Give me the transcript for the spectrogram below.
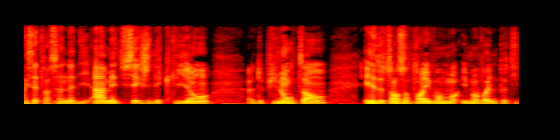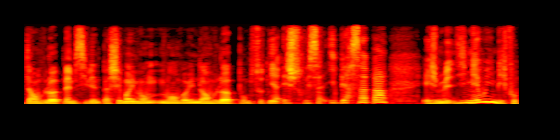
Et cette personne m'a dit ah mais tu sais que j'ai des clients euh, depuis longtemps et de temps en temps ils m'envoient une petite enveloppe même s'ils viennent pas chez moi ils m'envoient une enveloppe pour me soutenir et je trouvais ça hyper sympa. Et je me dis mais oui mais il faut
